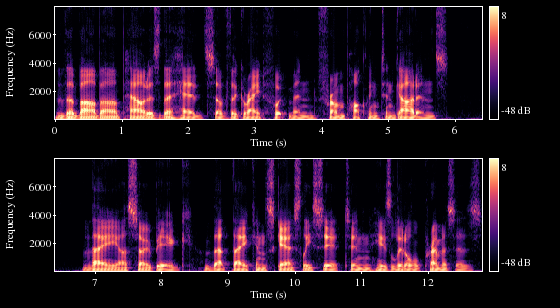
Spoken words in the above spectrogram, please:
The barber powders the heads of the great footmen from Pocklington Gardens. They are so big that they can scarcely sit in his little premises.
